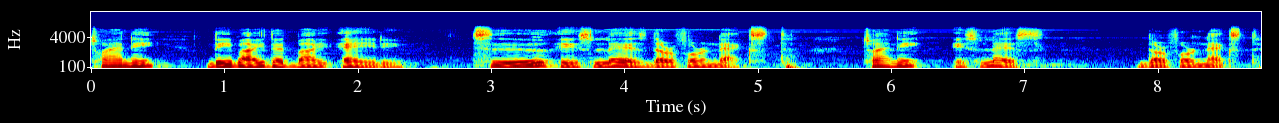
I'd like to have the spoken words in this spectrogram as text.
20 divided by 80 2 is less therefore next. 20 is less therefore next.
